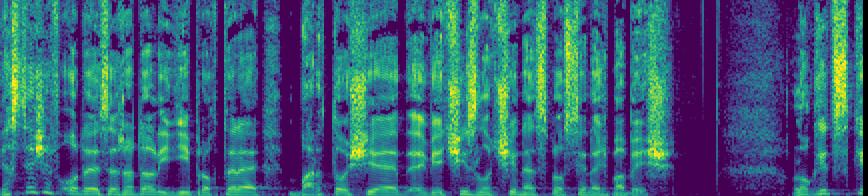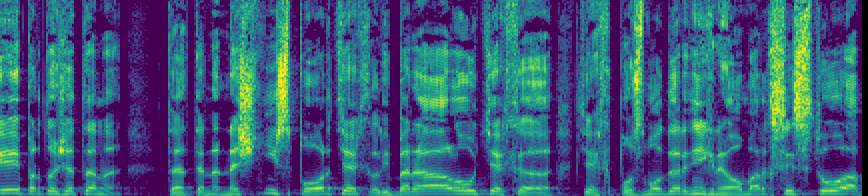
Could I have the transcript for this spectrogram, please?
Jasně, že v ODS je řada lidí, pro které Bartoš je větší zločinec prostě než Babiš. Logicky, protože ten ten, dnešní spor těch liberálů, těch, těch postmoderních neomarxistů a,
